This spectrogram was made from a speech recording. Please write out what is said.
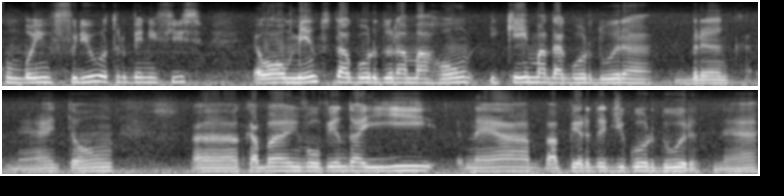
com banho frio, outro benefício é o aumento da gordura marrom e queima da gordura branca, né? Então uh, acaba envolvendo aí né, a, a, perda de gordura, né?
